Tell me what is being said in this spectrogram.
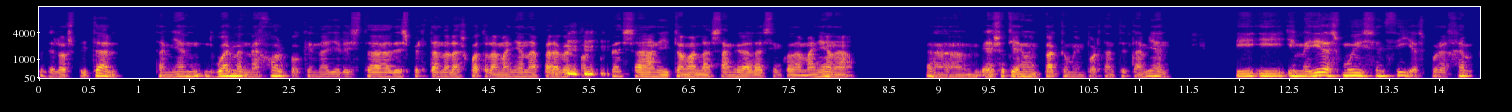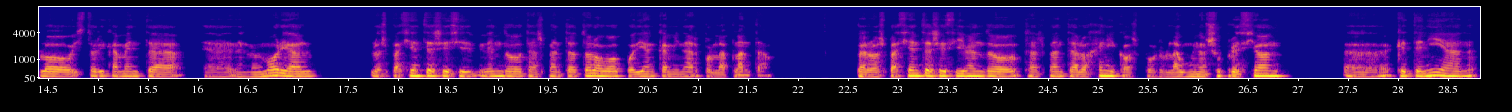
del hospital. También duermen mejor porque nadie le está despertando a las 4 de la mañana para ver cuánto pesan y tomar la sangre a las 5 de la mañana eso tiene un impacto muy importante también. Y, medidas muy sencillas. Por ejemplo, históricamente eh, en el memorial, los pacientes recibiendo trasplantatólogo podían caminar por la planta. pero los pacientes recibiendo trasplantes halogénicos por la inmunosupresión eh, que tenían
